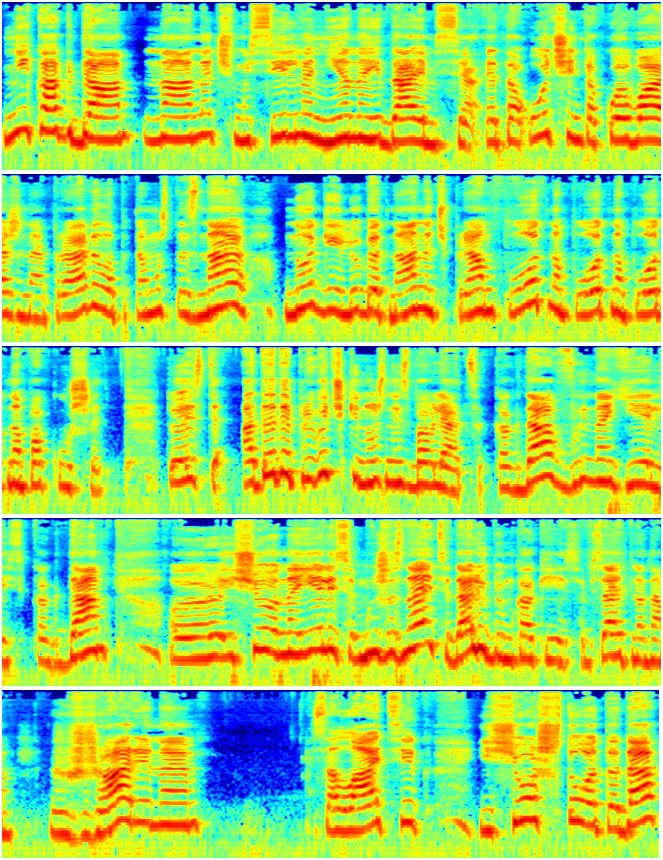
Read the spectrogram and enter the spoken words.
Никогда на ночь мы сильно не наедаемся. Это очень такое важное правило, потому что знаю, многие любят на ночь прям плотно, плотно, плотно покушать. То есть от этой привычки нужно избавляться. Когда вы наелись, когда э, еще наелись, мы же знаете, да, любим как есть, обязательно там жареное, салатик, еще что-то, да,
